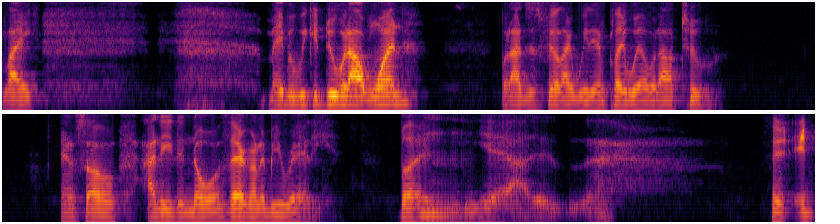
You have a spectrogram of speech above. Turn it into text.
Like maybe we could do without one, but I just feel like we didn't play well without two. And so I need to know if they're going to be ready. But Mm. yeah, it, It it,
